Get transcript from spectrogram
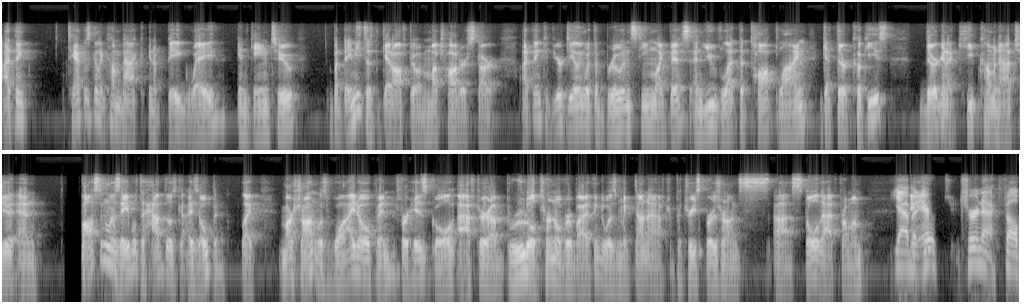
I think Tampa's going to come back in a big way in Game Two. But they need to get off to a much hotter start. I think if you're dealing with a Bruins team like this and you've let the top line get their cookies, they're going to keep coming at you. And Boston was able to have those guys open. Like Marchand was wide open for his goal after a brutal turnover by, I think it was McDonagh after Patrice Bergeron uh, stole that from him. Yeah, but and, Erik Cernak fell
